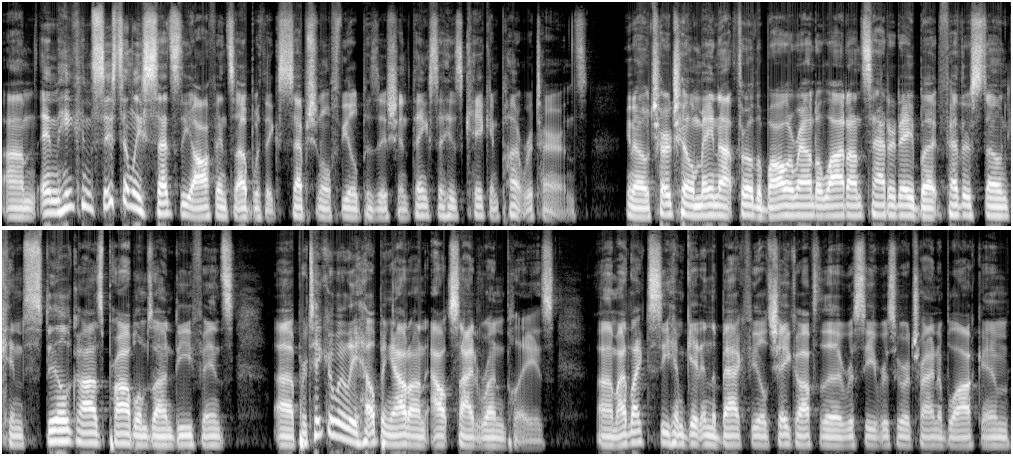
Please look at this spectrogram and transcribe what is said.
Um, and he consistently sets the offense up with exceptional field position thanks to his kick and punt returns. You know, Churchill may not throw the ball around a lot on Saturday, but Featherstone can still cause problems on defense, uh, particularly helping out on outside run plays. Um, I'd like to see him get in the backfield, shake off the receivers who are trying to block him,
